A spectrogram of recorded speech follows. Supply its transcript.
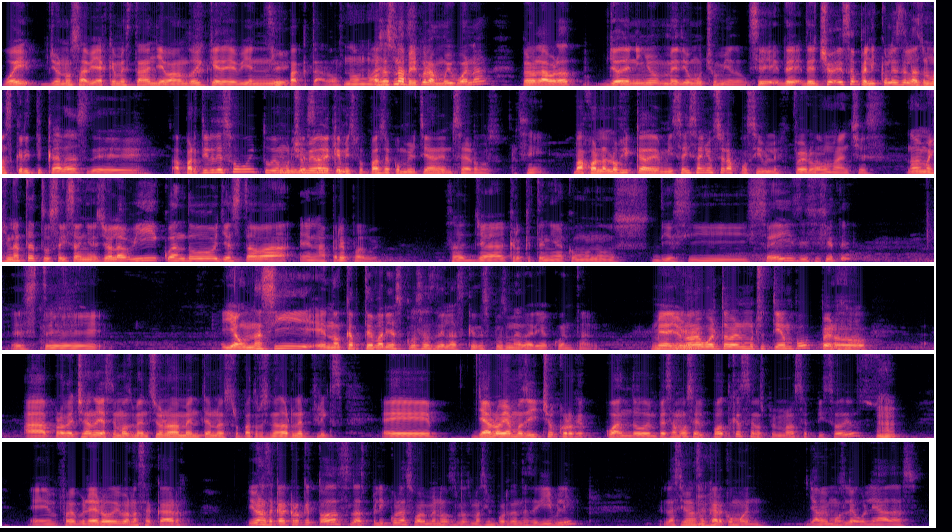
Güey, yo no sabía que me estaban llevando y quedé bien Sí. impactado. No o sea, es manches. una película muy buena, pero la verdad, yo de niño me dio mucho miedo. Sí, de, de hecho, esa película es de las más criticadas de... A partir de eso, güey, tuve De mucho miedo de que mis papás se convirtieran en cerdos. Sí. Bajo la lógica de mis seis años era posible, pero... No manches. No, imagínate a tus seis años. Yo la vi cuando ya estaba en la prepa, güey. O sea, ya creo que tenía como unos 16, 17. Este... Y aún así eh, no capté varias cosas de las que después me daría cuenta. Mira, yo Eh, no la he vuelto a ver en mucho tiempo, pero aprovechando y hacemos mención nuevamente a nuestro patrocinador Netflix, eh, ya lo habíamos dicho, creo que cuando empezamos el podcast en los primeros episodios, en febrero iban a sacar, iban a sacar creo que todas las películas, o al menos las más importantes de Ghibli, las iban a sacar Ujú. como en, llamémosle oleadas,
